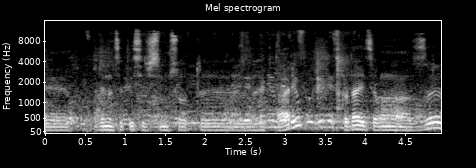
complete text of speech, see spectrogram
е, 11 тисяч 700 е, гектарів. Складається вона з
